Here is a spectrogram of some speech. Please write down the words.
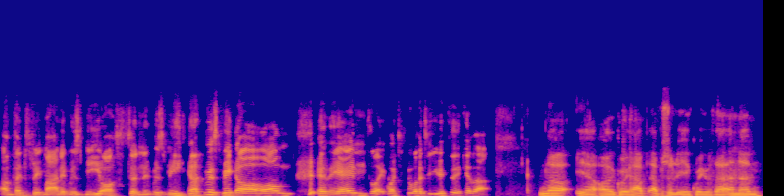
a Vince McMahon, it was me, Austin, it was me, it was me all along at the end. Like, what, what do you think of that? No, yeah, I agree. I absolutely agree with that. And, um,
